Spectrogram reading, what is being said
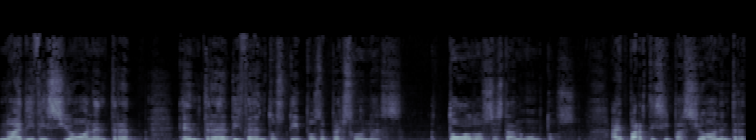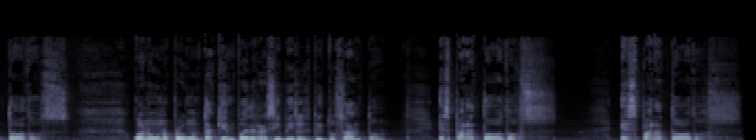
No hay división entre, entre diferentes tipos de personas. Todos están juntos. Hay participación entre todos. Cuando uno pregunta quién puede recibir el Espíritu Santo, es para todos. Es para todos.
